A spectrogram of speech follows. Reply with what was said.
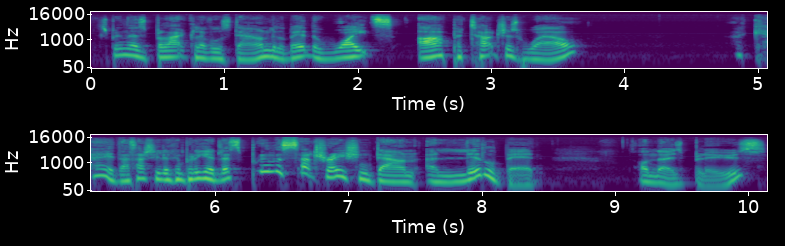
Let's bring those black levels down a little bit. The whites up a touch as well. Okay, that's actually looking pretty good. Let's bring the saturation down a little bit on those blues.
